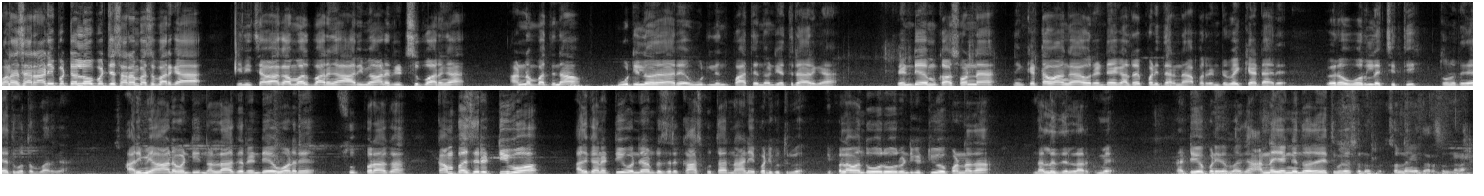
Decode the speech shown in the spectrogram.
வணக்கம் சார் ராணிப்பட்ட லோ பட்ஜெட் சாரம் பஸ் பாருங்க. இன்னைக்கு போது பாருங்க அருமையான ரிட்ஸு பாருங்க. அண்ணன் பார்த்தீங்கன்னா ஊட்டியில் வராரு. ஊட்டிலேருந்து பார்த்து இந்த வண்டி எடுத்துட்டாருங்க. ரெண்டே முக்கால் சொன்னேன் நீங்கள் கிட்ட வாங்க ஒரு ரெண்டே கால் ரூபாய் பண்ணி தரேன் அப்போ ரெண்டு ரூபாய் கேட்டார். வெறும் ஒரு லட்சத்தி தொண்ணூற்றி கொடுத்தோம் பாருங்க. அருமையான வண்டி நல்லா இருக்கு ரெண்டே ஓனரு. சூப்பராக இருக்கும் கம்பல்சரி டிஓ அதுக்கான டிஓ நேம் டெசரு காசு கொடுத்தா நானே பண்ணி கொடுத்துருவேன். இப்போல்லாம் வந்து ஒரு ஒரு வண்டிக்கு டிஓ பண்ணால் தான் நல்லது எல்லாருக்குமே. நான் டிஓ பண்ணிடுற மாதிரி அண்ணன் எங்கேருந்து வரதை எத்தனை சொல்ல சொல்ல எங்கே தர சொல்லலாம்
